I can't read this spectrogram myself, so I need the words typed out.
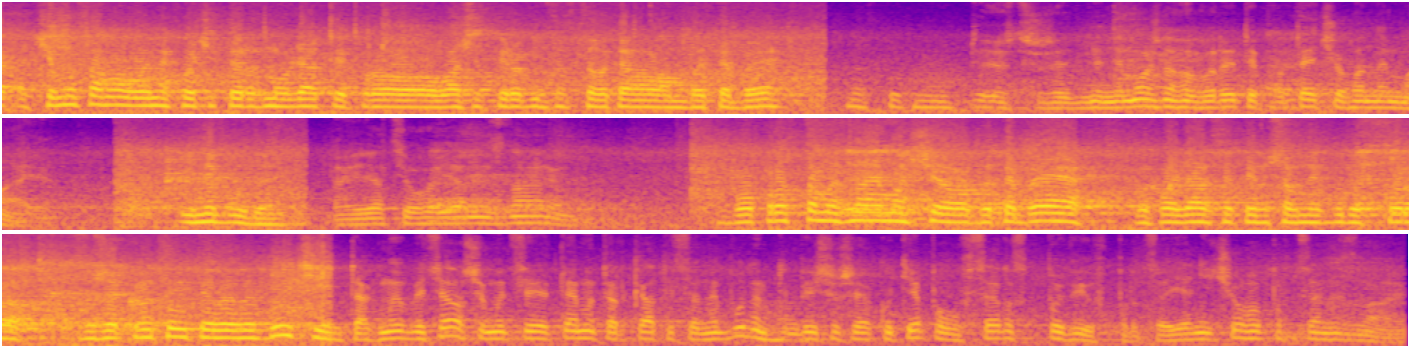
А чому саме ви не хочете розмовляти про ваше співробітництво з телеканалом БТБ? Що Не можна говорити про те, чого немає. І не буде. Я цього я не знаю. Бо просто ми знаємо, що БТБ вихвалявся тим, що в них буде скоро дуже крутий телеведучий. Так, ми обіцяли, що ми цієї теми торкатися не будемо, тим більше, що я Кутєпову все розповів про це. Я нічого про це не знаю.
